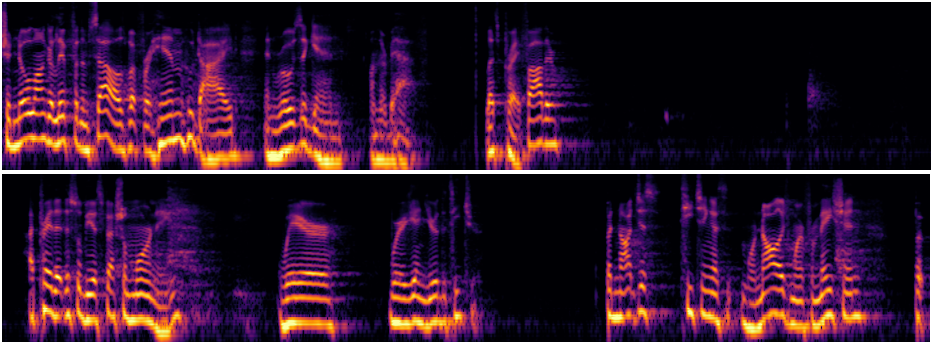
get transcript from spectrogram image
should no longer live for themselves, but for him who died and rose again on their behalf. Let's pray. Father, I pray that this will be a special morning where, where again, you're the teacher. But not just teaching us more knowledge, more information, but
